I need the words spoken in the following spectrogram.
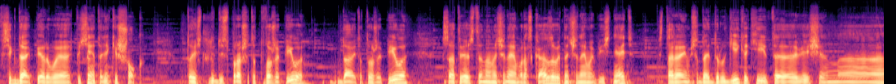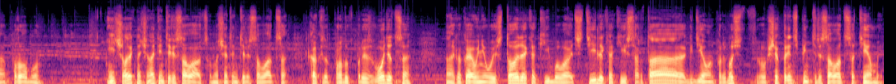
всегда первое впечатление – это некий шок. То есть люди спрашивают, это тоже пиво? Да, это тоже пиво. Соответственно, начинаем рассказывать, начинаем объяснять, стараемся дать другие какие-то вещи на пробу. И человек начинает интересоваться. Он начинает интересоваться, как этот продукт производится – какая у него история, какие бывают стили, какие сорта, где он приносит. Вообще, в принципе, интересоваться темой.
